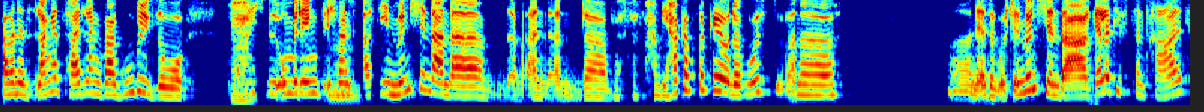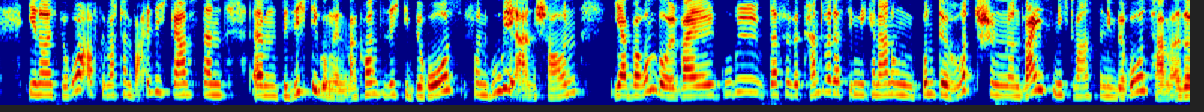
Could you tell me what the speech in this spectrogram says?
aber eine lange Zeit lang war Google so, boah, ich will unbedingt, ich meine, was die in München da an der, an, an der, was haben die Hackerbrücke oder wo ist an der Ah, ne, ist ja wurscht, in München da relativ zentral ihr neues Büro aufgemacht haben, weiß ich, gab es dann ähm, Besichtigungen. Man konnte sich die Büros von Google anschauen. Ja, warum wohl? Weil Google dafür bekannt war, dass die irgendwie, keine Ahnung, bunte Rutschen und weiß nicht, was denn in Büros haben. Also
